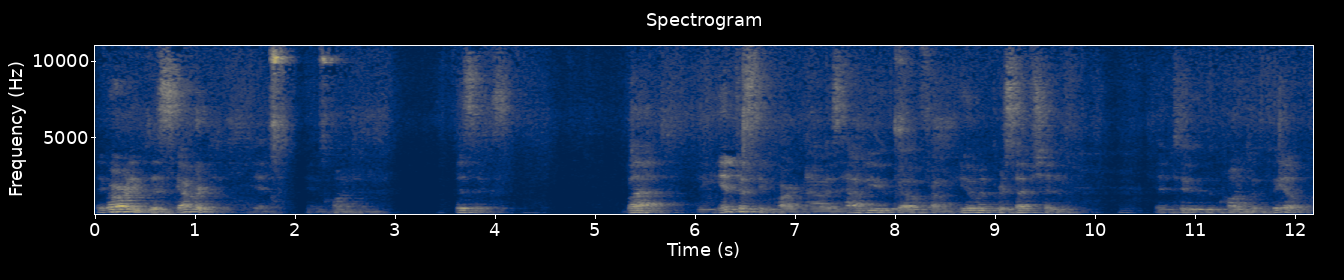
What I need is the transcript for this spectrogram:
They've already discovered it in quantum physics. But the interesting part now is how do you go from human perception into the quantum field?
